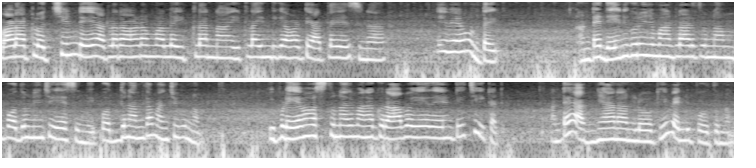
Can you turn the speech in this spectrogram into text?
వాడు అట్లా వచ్చిండే అట్లా రావడం వల్ల ఇట్లన్నా ఇట్లా అయింది కాబట్టి అట్లా చేసిన ఇవే ఉంటాయి. అంటే దేని గురించి మాట్లాడుతున్నాం? పొద్దున్న నుంచి వేసింది పొద్దునంతా మంచిగా ఉన్నాం. ఇప్పుడు ఏమొస్తున్నది మనకు రాబోయేది ఏంటి? చీకటి. అంటే అజ్ఞానంలోకి వెళ్ళిపోతున్నాం.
